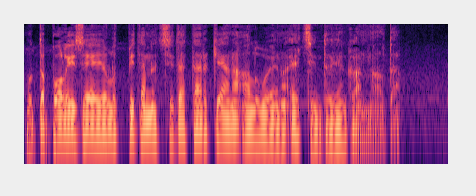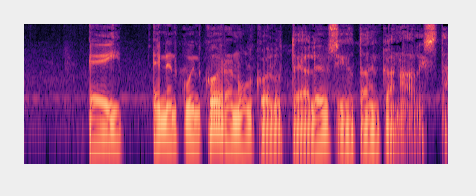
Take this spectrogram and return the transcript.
mutta poliisi ei ollut pitänyt sitä tärkeänä alueena etsintöjen kannalta. Ei, ennen kuin koiran ulkoiluttaja löysi jotain kanaalista.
